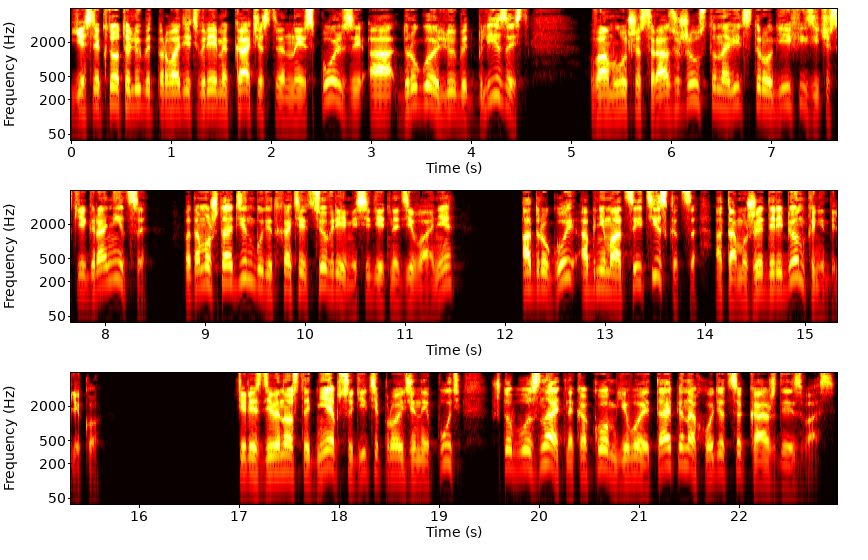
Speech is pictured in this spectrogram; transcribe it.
Если кто-то любит проводить время качественно и с пользой, а другой любит близость, вам лучше сразу же установить строгие физические границы, потому что один будет хотеть все время сидеть на диване, а другой обниматься и тискаться, а там уже и до ребенка недалеко. Через 90 дней обсудите пройденный путь, чтобы узнать, на каком его этапе находится каждый из вас.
